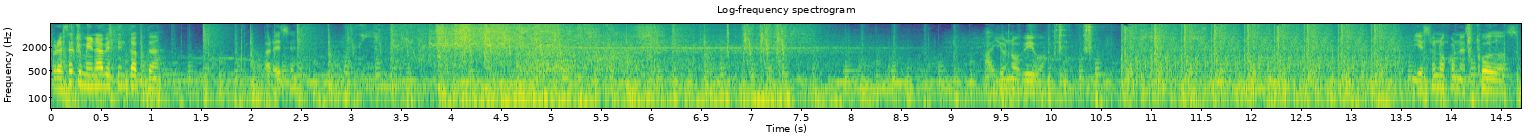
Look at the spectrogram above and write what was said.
Parece que mi nave está intacta. Parece. Hay uno vivo. Y es uno con escudos.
